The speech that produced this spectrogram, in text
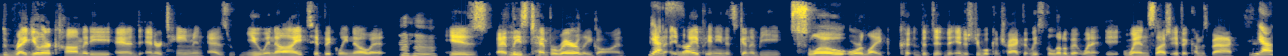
the regular comedy and entertainment, as you and I typically know it, mm-hmm. is at least temporarily gone. Yes. And in my opinion, it's going to be slow or like the the industry will contract at least a little bit when it when slash if it comes back. Yeah.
